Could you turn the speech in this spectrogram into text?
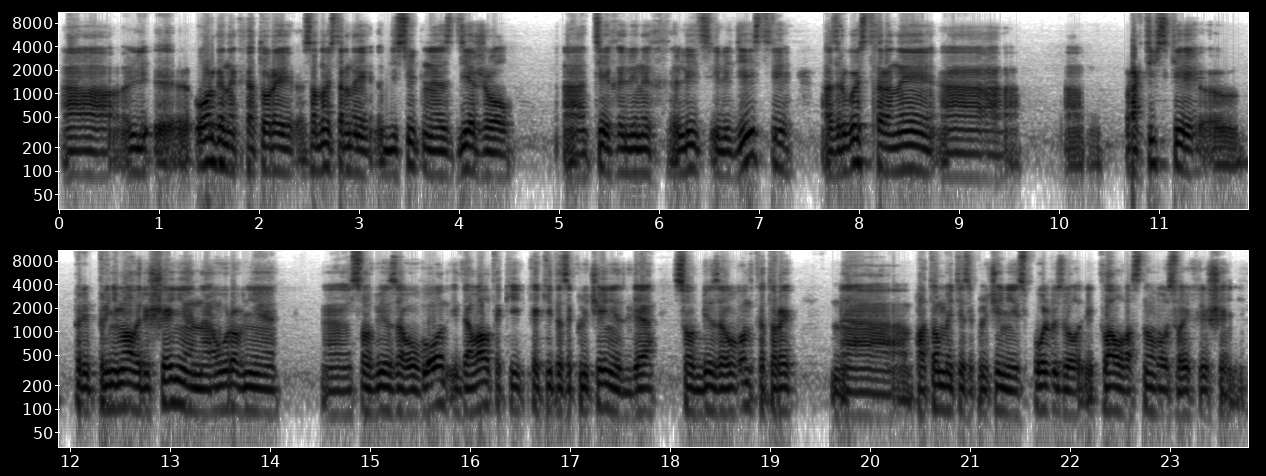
органа, который, с одной стороны, действительно сдерживал тех или иных лиц или действий, а с другой стороны, практически принимал решения на уровне Совбеза ООН и давал такие какие-то заключения для Совбеза ООН, который а, потом эти заключения использовал и клал в основу своих решений.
